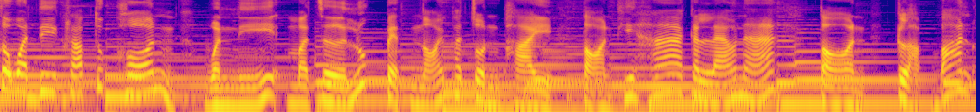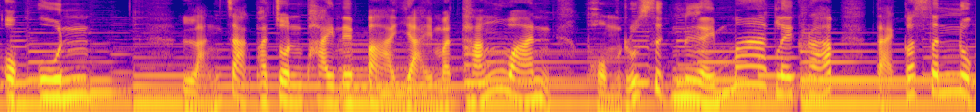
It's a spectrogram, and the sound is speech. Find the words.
สวัสดีครับทุกคน วันนี้มาเจอลูกเป็ดน้อยผจญภัย ตอนที่ 5 กันแล้วนะ ตอนกลับบ้านอบอุ่น หลังจากผจญภัยในป่าใหญ่มาทั้งวัน ผมรู้สึกเหนื่อยมากเลยครับ แต่ก็สนุก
